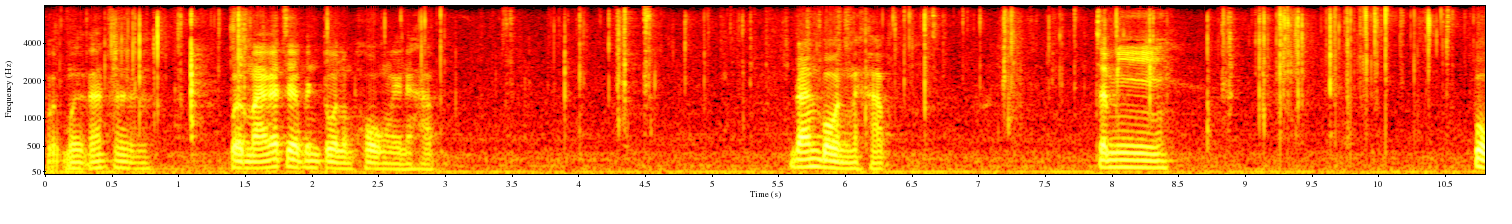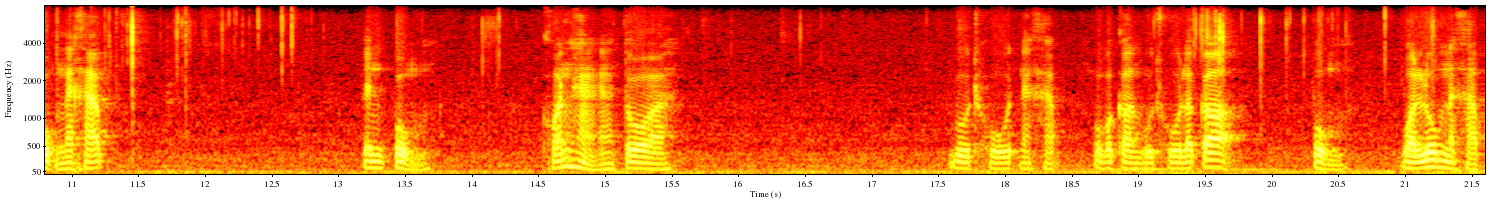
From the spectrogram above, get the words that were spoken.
เปิดมือก็เจอ เปิดมาก็เจอเป็นตัวลำโพงเลยนะครับ ด้านบนนะครับ จะมี ปุ่มนะครับ เป็นปุ่ม ค้นหาตัวบลูทูธนะครับ อุปกรณ์บลูทูธแล้วก็ปุ่มวอลลุ่มนะครับ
